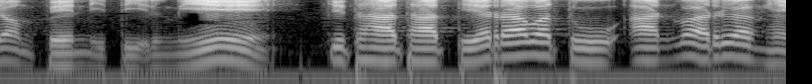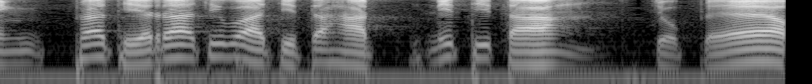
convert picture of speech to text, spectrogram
ย่อมเป็นอิติดังนี้ จิตหาทัดเถระวัตถุอันว่าเรื่องแห่งพระเถระชื่ว่าจิตหัตนิติตัง จบแล้ว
